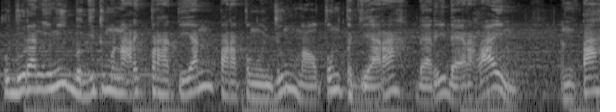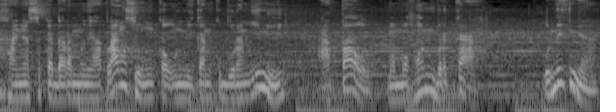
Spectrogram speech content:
kuburan ini begitu menarik perhatian para pengunjung maupun peziarah dari daerah lain. Entah hanya sekedar melihat langsung keunikan kuburan ini atau memohon berkah Uniknya,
